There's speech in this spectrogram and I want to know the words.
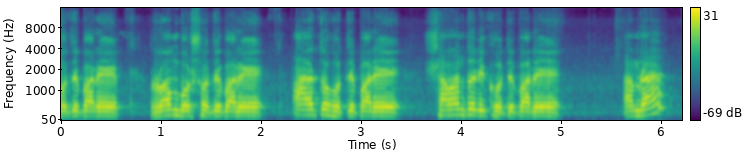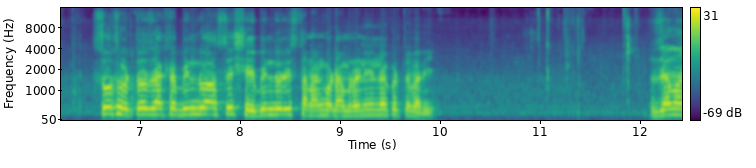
হতে পারে, রম্বস হতে পারে, আয়ত হতে পারে, সামান্তরিক হতে পারে, আমরা চতুর্থ যে একটা বিন্দু আছে, সেই বিন্দুর স্থানাঙ্কটা আমরা নির্ণয় করতে পারি। যেমন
